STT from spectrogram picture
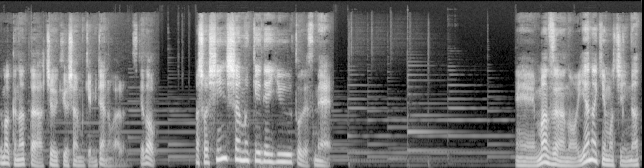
上手くなったら中級者向けみたいなのがあるんですけど、まあ、初心者向けで言うとですね、えー、まずあの、嫌な気持ちになっ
